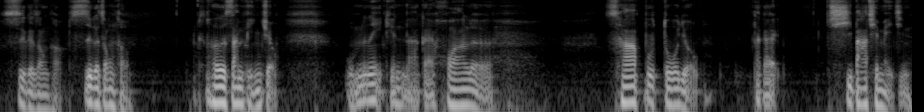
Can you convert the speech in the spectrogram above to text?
四个钟头，四个钟头，喝三瓶酒。我们那天大概花了差不多有大概七八千美金，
